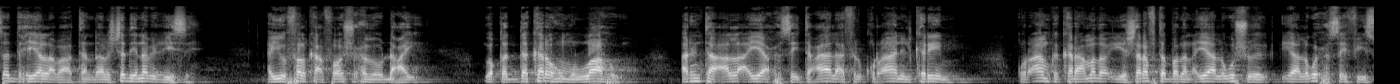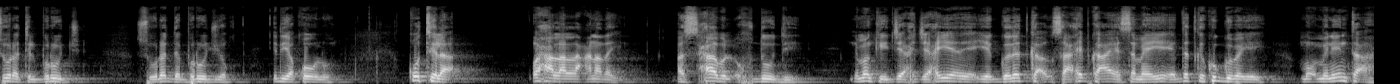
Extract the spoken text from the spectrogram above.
saddex iyo labaatan dhalashadii nabi ciise ayuu falkaa foosha xumi u dhacay. Waqad dakarahum allaahu arrintaa alle ayaa xusay tacaala fi lqur'aani alkariim qur'aanka karaamada iyo sharafta badan ayaa lagu xusay fii suurati lburuuj suuradda buruuj id yaquulu qutila waxaa la lacnaday asxaabu lukhduudi nimankii jeexjeexyada iyo godadka saaxiibka ah ee sameeyey ee dadka ku gubayey mu'miniinta ah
